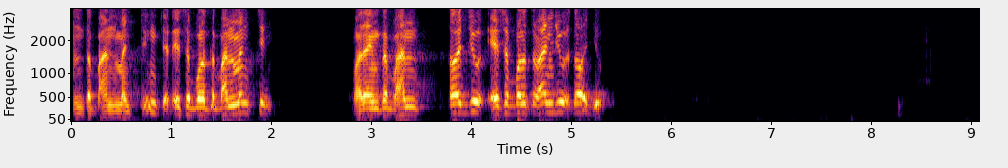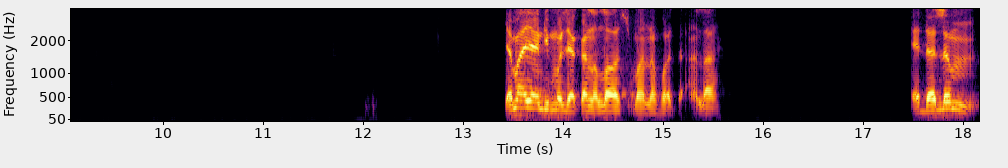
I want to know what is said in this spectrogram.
Mentepan mencing jadi sabara tepan mencing. Orang yang tepan tojuk eh sabara tepan juk tojuk Jemaah yang dimuliakan Allah Subhanahu Wa Taala. Eh dalam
